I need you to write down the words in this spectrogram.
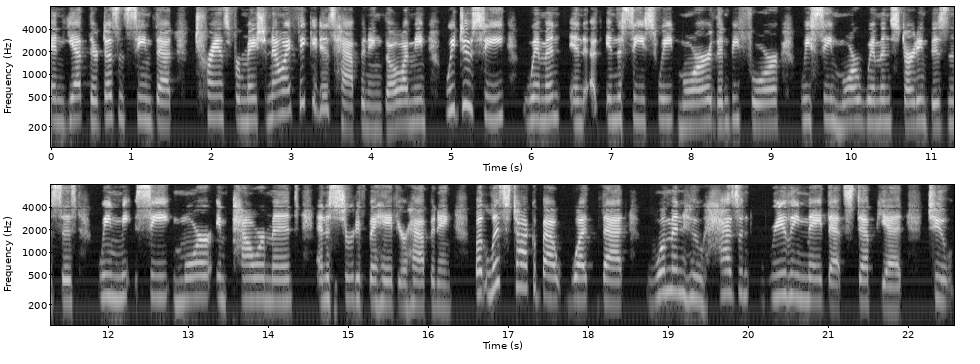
and yet there doesn't seem that transformation. Now, I think it is happening, though. I mean, we do see women in in the C-suite more than before. We see more women starting businesses. We see more empowerment and assertive behavior happening. But let's talk about what that woman who hasn't really made that step yet to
